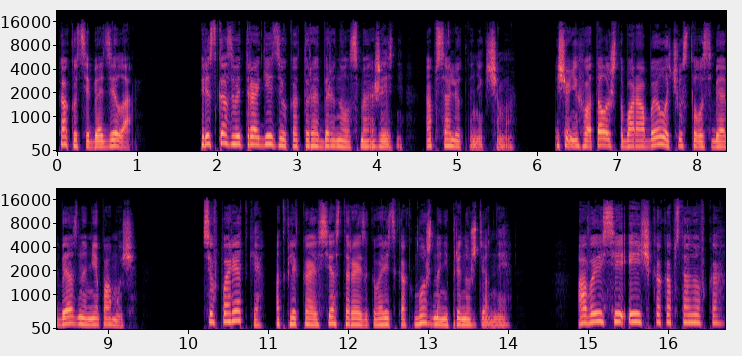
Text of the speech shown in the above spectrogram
Как у тебя дела?» Пересказывать трагедию, которая обернулась мою жизнь, абсолютно ни к чему. Еще не хватало, чтобы Арабелла чувствовала себя обязанной мне помочь. «Все в порядке?» — откликаюсь я, стараясь говорить как можно непринужденнее. «А вы, Си-Эйч, как обстановка?»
